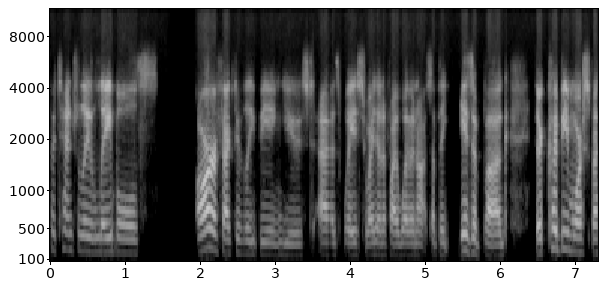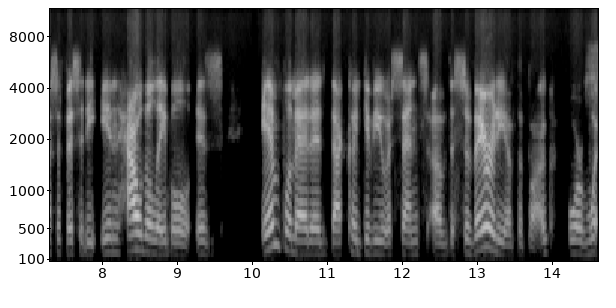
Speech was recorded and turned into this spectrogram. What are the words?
potentially labels are effectively being used as ways to identify whether or not something is a bug. There could be more specificity in how the label is implemented that could give you a sense of the severity of the bug or what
